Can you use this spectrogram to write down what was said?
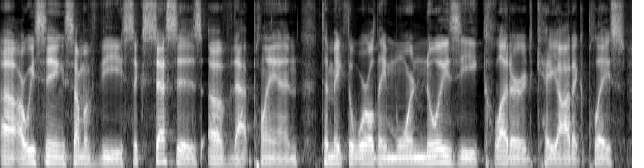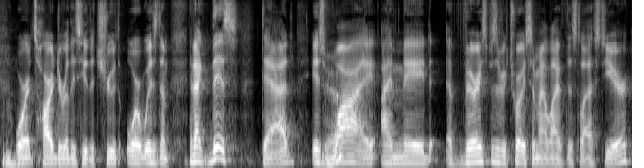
Uh, are we seeing some of the successes of that plan to make the world a more noisy, cluttered, chaotic place where it's hard to really see the truth or wisdom? In fact, this. Dad is why I made a very specific choice in my life this last year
